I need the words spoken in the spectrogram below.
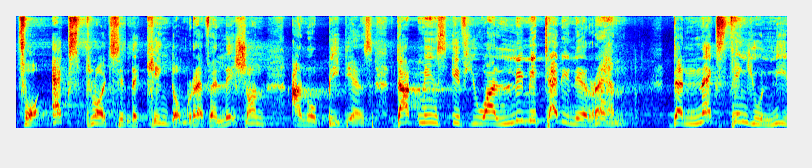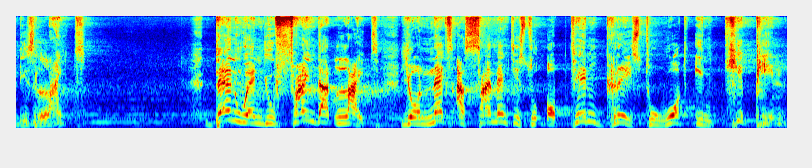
For exploits in the kingdom revelation and obedience. That means if you are limited in a realm the next thing you need is light. Then when you find that light your next assignment is to obtain grace to walk in keeping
